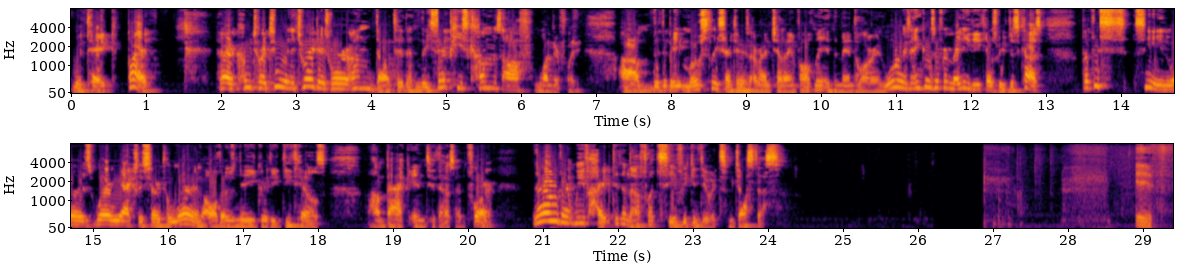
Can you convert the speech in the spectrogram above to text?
would take. But uh, KOTOR 2 and its writers were undaunted, and the set piece comes off wonderfully. Um, the debate mostly centers around Jedi involvement in the Mandalorian Wars and goes over many details we've discussed, but this scene was where we actually started to learn all those nitty gritty details um, back in 2004. Now that we've hyped it enough, let's see if we can do it some justice. If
